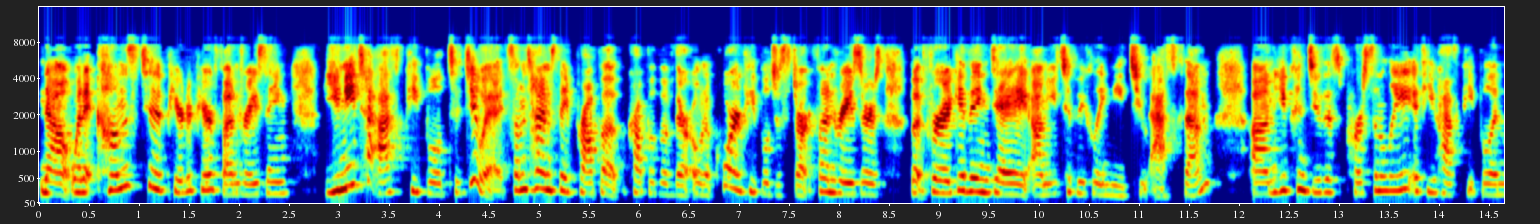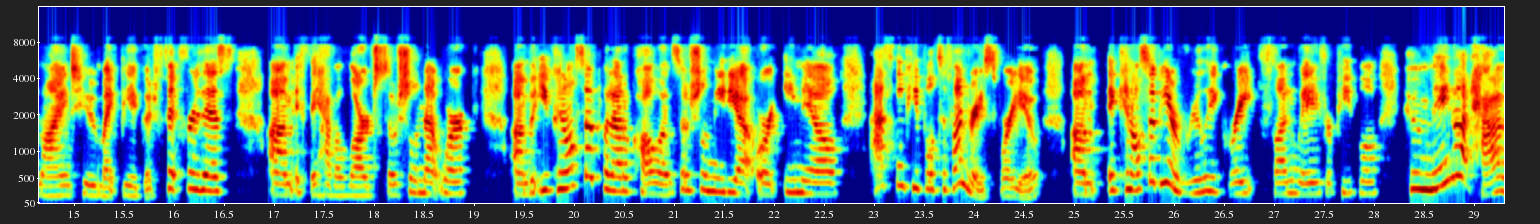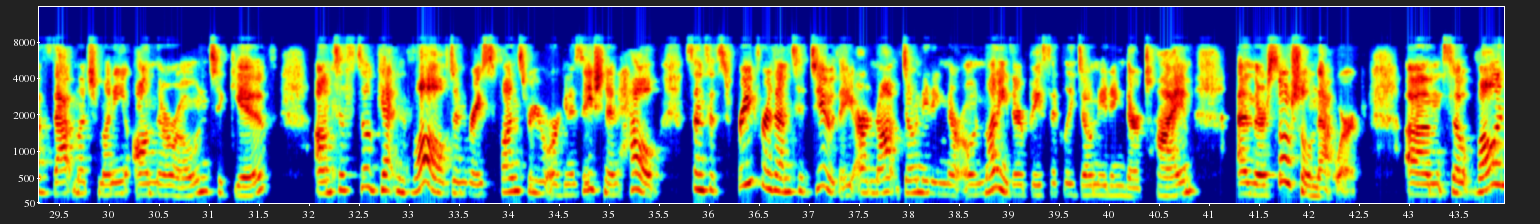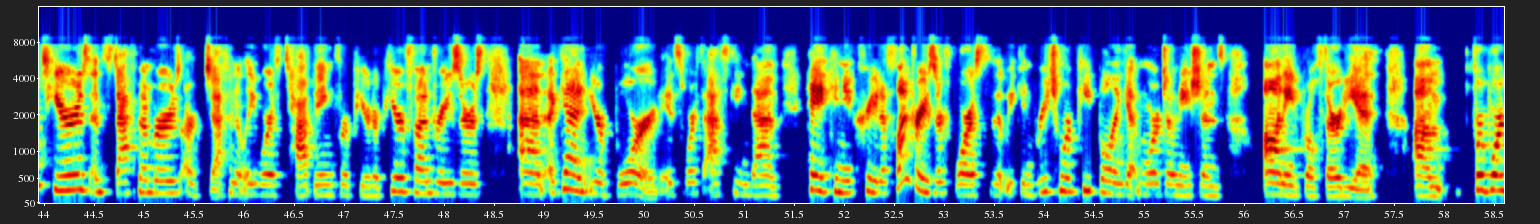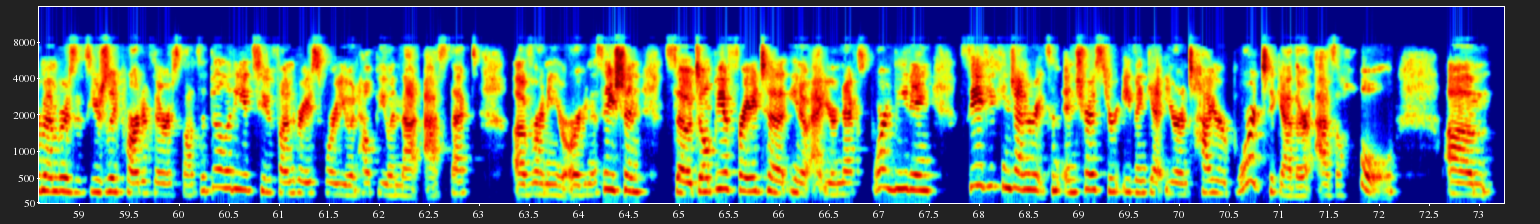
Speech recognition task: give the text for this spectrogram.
Now, when it comes to peer-to-peer fundraising, you need to ask people to do it. Sometimes they prop up, crop up of their own accord. People just start fundraisers, but for a giving day, um, you typically need to ask them. Um, you can do this personally if you have people in mind who might be a good fit for this, um, if they have a large social network. Um, but you can also put out a call on social media or email asking people to fundraise for you. Um, it can also be a really great, fun way for people who may not have that much money on their own to give um, to still get involved and raise funds for your organization and help since it's free for them to do. They are not donating their own money. They're basically donating their time and their social network. Um, so volunteers and staff members are definitely worth tapping for peer-to-peer -peer fundraisers. And again, your board, it's worth asking them, hey, can you create a fundraiser for us so that we can reach more people and get more donations on April 30th. Um, for board members, it's usually part of their responsibility to fundraise for you and help you in that aspect of running your organization. So don't be afraid to, you know, at your next board meeting, see if you can generate some interest or even get your entire board together as a whole. Um,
